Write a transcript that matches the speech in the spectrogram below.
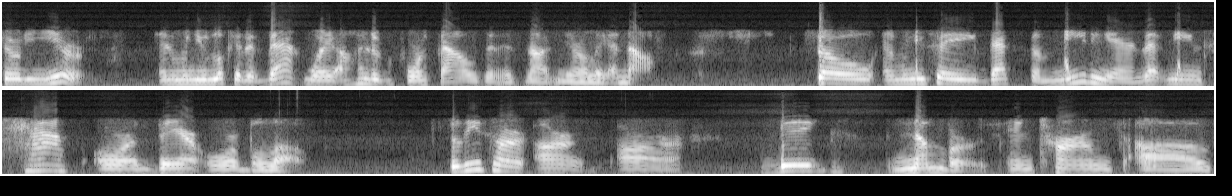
30 years. And when you look at it that way, 104,000 is not nearly enough. So, and when you say that's the median, that means half or there or below. So these are are are big numbers in terms of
